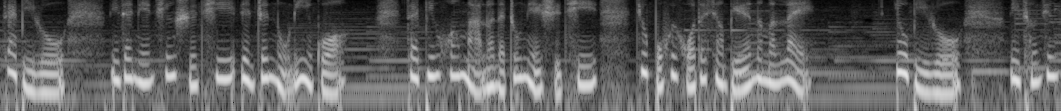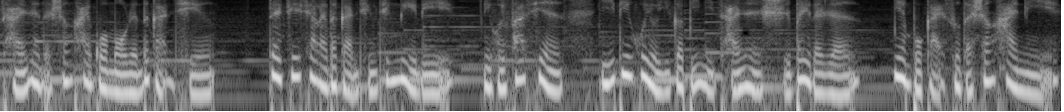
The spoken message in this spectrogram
再比如，你在年轻时期认真努力过，在兵荒马乱的中年时期就不会活得像别人那么累。又比如，你曾经残忍地伤害过某人的感情，在接下来的感情经历里，你会发现一定会有一个比你残忍十倍的人，面不改色的伤害你。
